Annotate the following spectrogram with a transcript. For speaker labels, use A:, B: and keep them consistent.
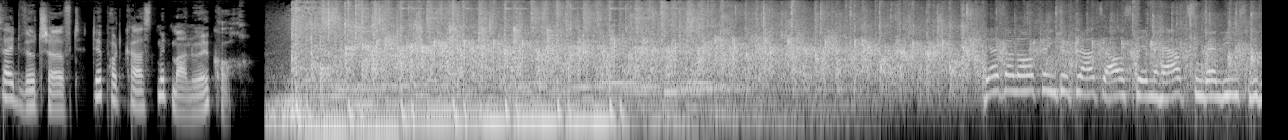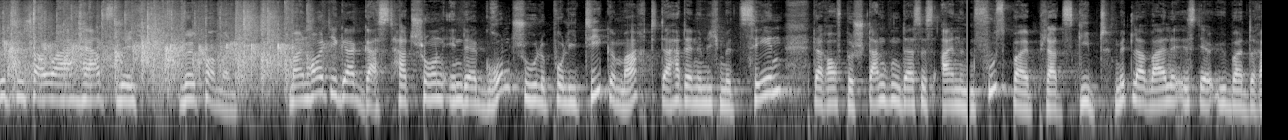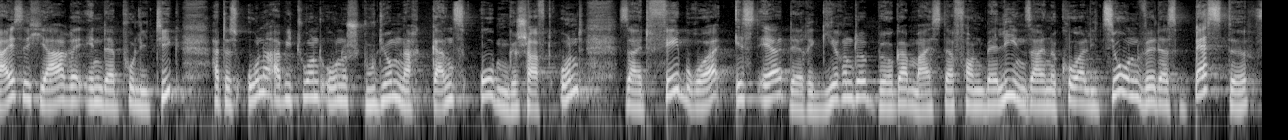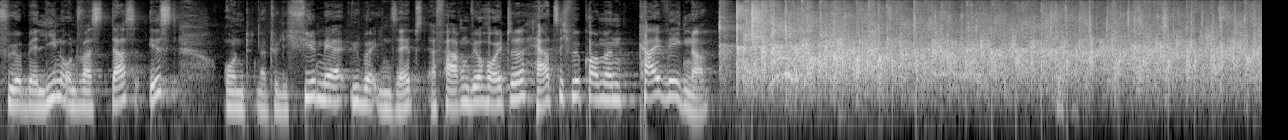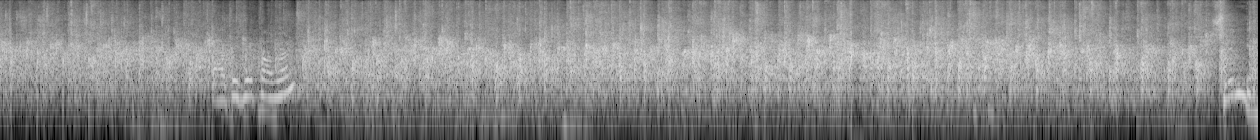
A: Inside Wirtschaft, der Podcast mit Manuel Koch.
B: Der Salonfinkelplatz aus dem Herzen Berlins, liebe Zuschauer, herzlich willkommen. Mein heutiger Gast hat schon in der Grundschule Politik gemacht. Da hat er nämlich mit zehn darauf bestanden, dass es einen Fußballplatz gibt. Mittlerweile ist er über 30 Jahre in der Politik, hat es ohne Abitur und ohne Studium nach ganz oben geschafft. Und seit Februar ist er der regierende Bürgermeister von Berlin. Seine Koalition will das Beste für Berlin und was das ist und natürlich viel mehr über ihn selbst erfahren wir heute. Herzlich willkommen, Kai Wegner. Herzlich willkommen. Schön.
